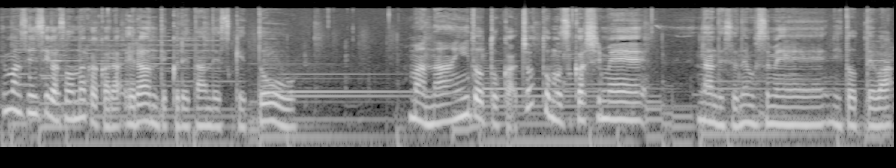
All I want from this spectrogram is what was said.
でまあ先生がその中から選んでくれたんですけどまあ難易度とかちょっと難しめなんですよね娘にとっては。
